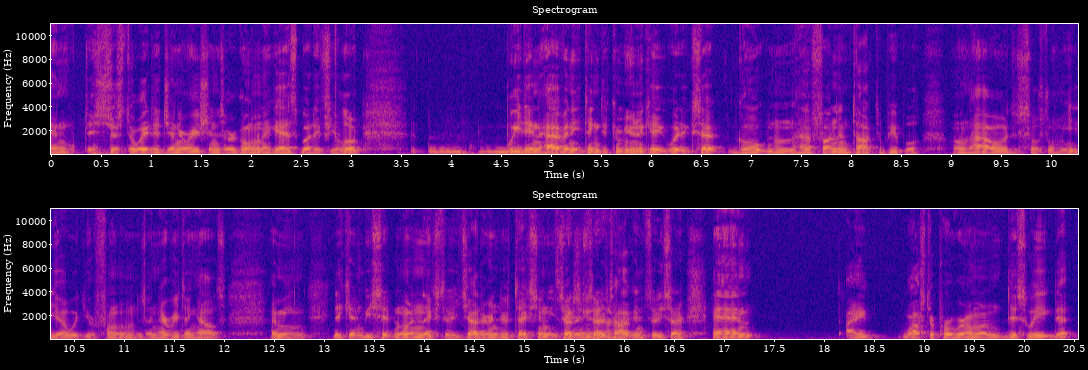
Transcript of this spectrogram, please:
and it's just the way the generations are going, I guess. But if you look, we didn't have anything to communicate with except go out and have fun and talk to people. Well, now with the social media, with your phones and everything else, I mean, they can be sitting one next to each other and they're texting each other Texting instead of talking to each other. And I watched a program on this week that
